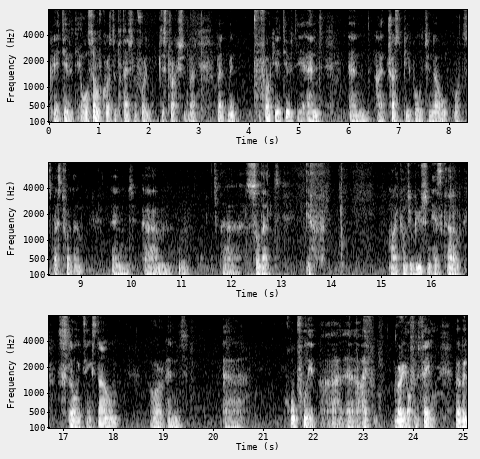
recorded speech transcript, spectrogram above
creativity. Also of course the potential for destruction but but with, for creativity. And and I trust people to know what's best for them. And um, uh, so that if is kind of slowing things down or and uh, hopefully uh, I very often fail. But but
